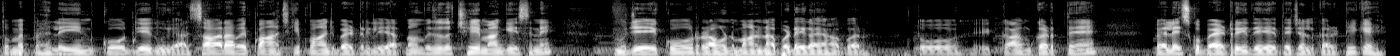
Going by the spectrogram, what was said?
तो मैं पहले इनको दे दूँ यार। सारा मैं पाँच की पाँच बैटरी ले जाता हूँ। वैसे तो छः मांगी इसने। मुझे एक और राउंड मारना पड़ेगा यहाँ पर। तो एक काम करते हैं। पहले इसको बैटरी दे देते चलकर, ठीक है?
